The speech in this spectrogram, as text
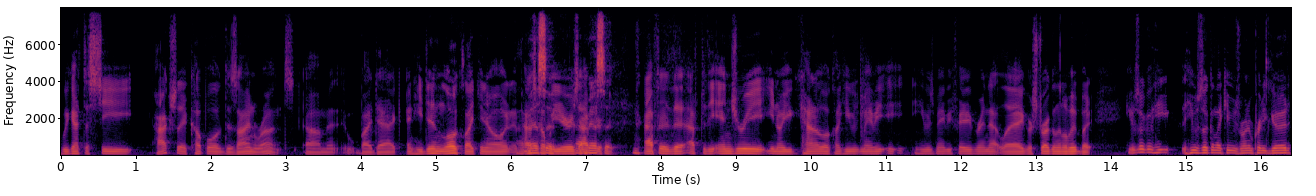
we got to see actually a couple of design runs um, by Dak, and he didn't look like you know in the I past couple years I after after the after the injury, you know, you kind of look like he was maybe he, he was maybe favoring that leg or struggling a little bit, but he was looking he he was looking like he was running pretty good.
